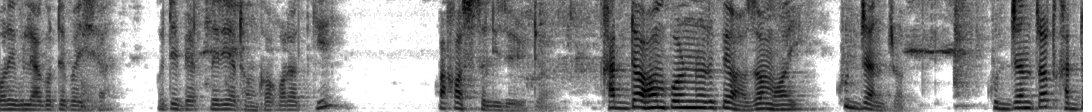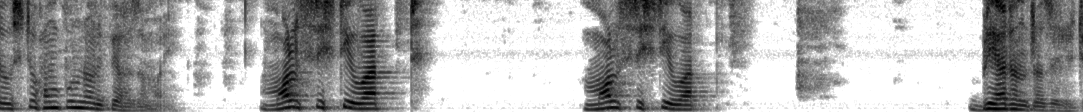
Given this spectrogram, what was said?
কৰে বুলি আগতে পাইছা। গতিকে বেক্টেৰিয়া ধ্বংস কৰাত কি? পাকস্থলী জড়িত। খাদ্য সম্পূৰ্ণৰূপে হজম হয় ক্ষুদ্ৰান্তত ক্ষুদ্ৰান্তত খাদ্যবস্তু সম্পূৰ্ণৰূপে হজম হয়। মল সৃষ্টি হোৱাত মল সৃষ্টি হোৱাত বৃহদন্ত্ৰ জড়িত।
